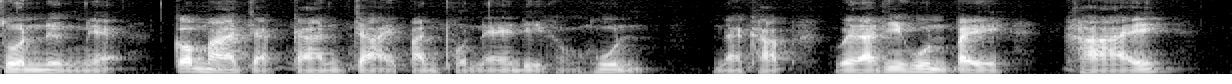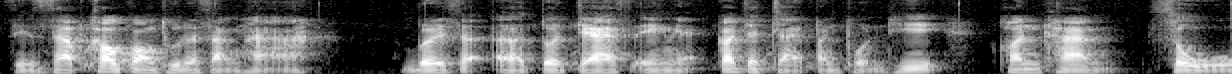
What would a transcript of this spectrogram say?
ส่วนหนึ่งเนี่ยก็มาจากการจ่ายปันผลในอดีตของหุ้นนะครับเวลาที่หุ้นไปขายสินทรัพย์เข้ากองทุนอสังหาบริษัทตัวแจ๊สเองเนี่ยก็จะจ่ายปันผลที่ค่อนข้างสูง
